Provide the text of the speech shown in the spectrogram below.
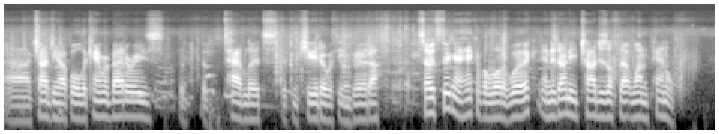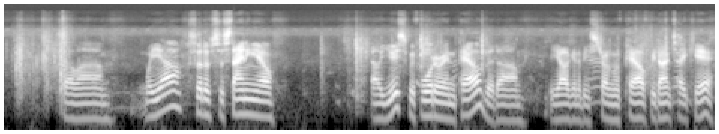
uh, charging up all the camera batteries, the, the tablets, the computer with the inverter. So it's doing a heck of a lot of work and it only charges off that one panel. So um, we are sort of sustaining our our use with water and power, but um, we are going to be struggling with power if we don't take care.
